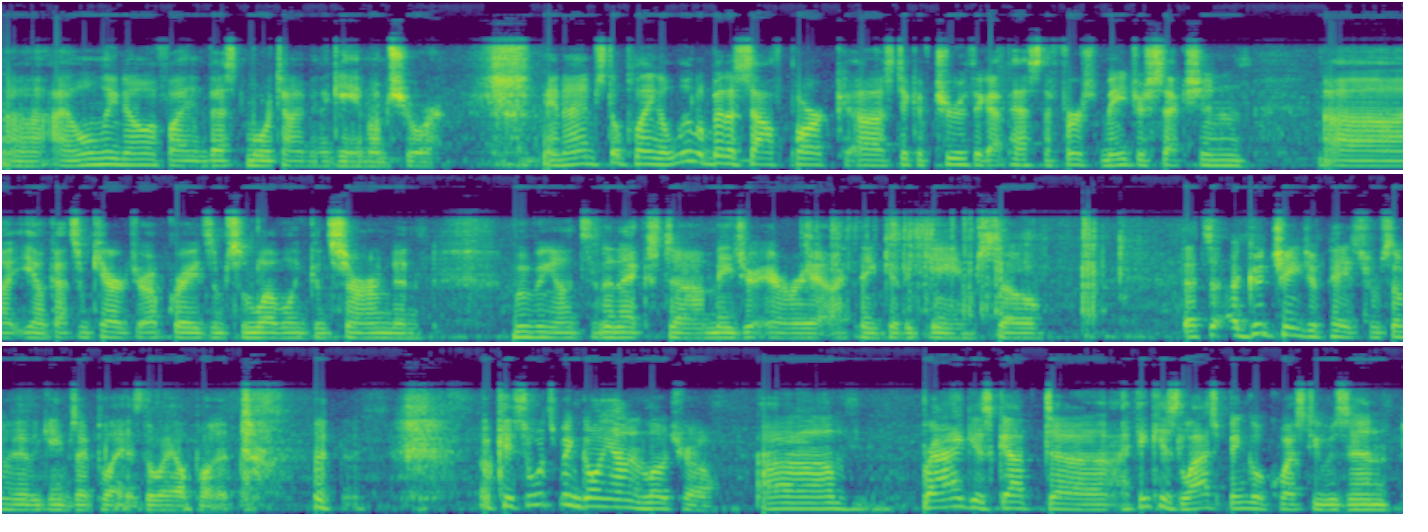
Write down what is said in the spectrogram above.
Uh, I only know if I invest more time in the game, I'm sure. And I'm still playing a little bit of South Park uh, Stick of Truth. I got past the first major section. Uh, you know, got some character upgrades and some leveling concerned, and moving on to the next uh, major area, I think, of the game. So that's a good change of pace from some of the other games I play, is the way I'll put it. okay, so what's been going on in Lotro? Um, Bragg has got, uh, I think his last bingo quest he was in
